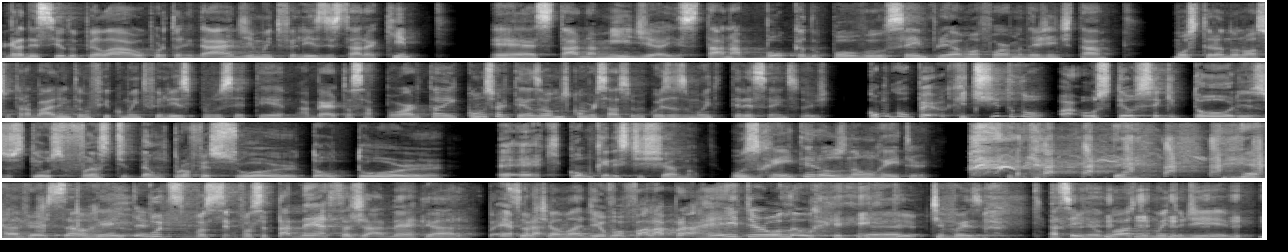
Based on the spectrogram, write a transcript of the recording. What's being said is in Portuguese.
Agradecido pela oportunidade, muito feliz de estar aqui. É, estar na mídia, estar na boca do povo sempre é uma forma da gente estar tá mostrando o nosso trabalho, então fico muito feliz por você ter aberto essa porta e com certeza vamos conversar sobre coisas muito interessantes hoje. Como que título os teus seguidores, os teus fãs te dão? Professor, doutor? É, é, como que eles te chamam? Os hater ou os não hater? é a versão hater. Putz, você, você tá nessa já, né? Cara, é pra, chamar de eu tudo. vou falar pra hater ou não hater? É, tipo isso. Assim, eu gosto muito de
